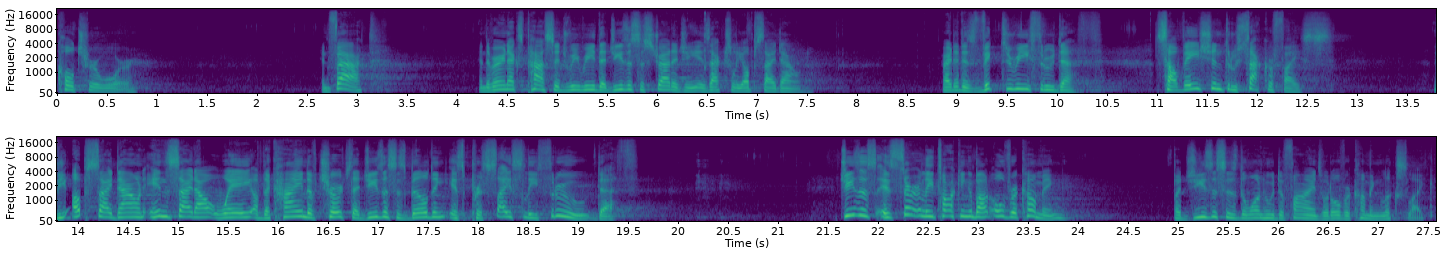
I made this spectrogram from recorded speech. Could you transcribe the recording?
culture war. In fact, in the very next passage, we read that Jesus' strategy is actually upside down. Right? It is victory through death salvation through sacrifice. The upside down, inside out way of the kind of church that Jesus is building is precisely through death. Jesus is certainly talking about overcoming, but Jesus is the one who defines what overcoming looks like.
